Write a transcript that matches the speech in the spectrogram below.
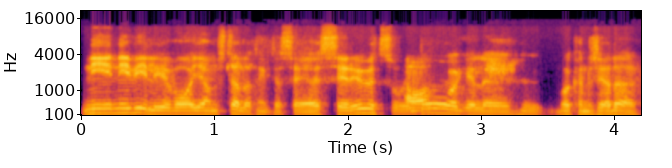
ni, ni vill ju vara jämställda tänkte jag säga. Ser det ut så ja. idag eller vad kan du säga där?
